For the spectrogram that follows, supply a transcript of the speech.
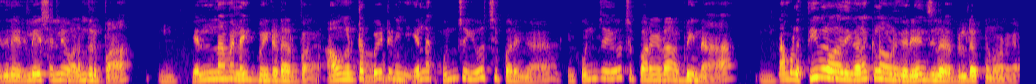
இதுல ரிலேஷன்லயும் வளர்ந்துருப்பான். எல்லாமே லைக் மைண்டடா இருப்பாங்க. அவங்ககிட்ட போயிட்டு நீங்க எல்லாம் கொஞ்சம் யோசிச்சு பாருங்க. நீங்க கொஞ்சம் யோசிச்சு பாருங்கடா அப்படின்னா. நம்மள தீவிரவாதி கணக்குல அவனுங்க ரேஞ்சில பில்டப் பண்ணுவானுங்க.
